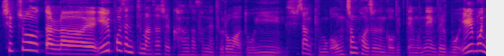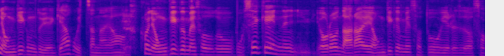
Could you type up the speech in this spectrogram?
10조 달러의 1%만 사실 가상자산에 들어와도 이 시장 규모가 엄청 커지는 거기 때문에 그리고 뭐 일본 연기금도 얘기하고 있잖아요. 네. 그런 연기금에서도 뭐 세계에 있는 여러 나라의 연기금에서도 예를 들어서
